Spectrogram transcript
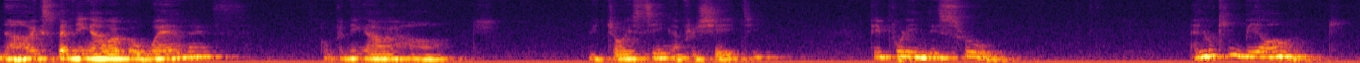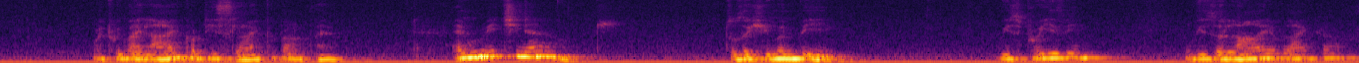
Now expanding our awareness, opening our heart, rejoicing, appreciating people in this room, and looking beyond what we might like or dislike about them, and reaching out to the human being is breathing, is alive like us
